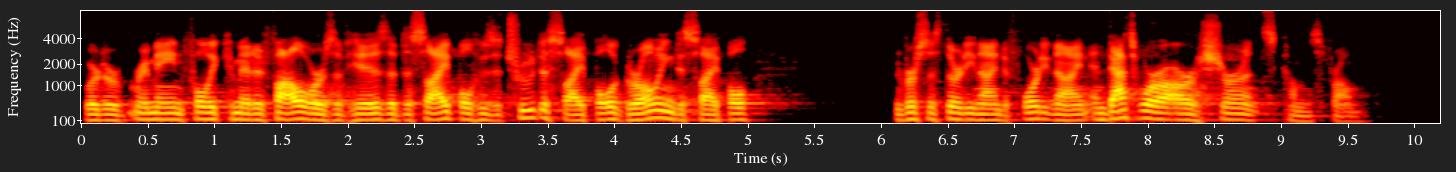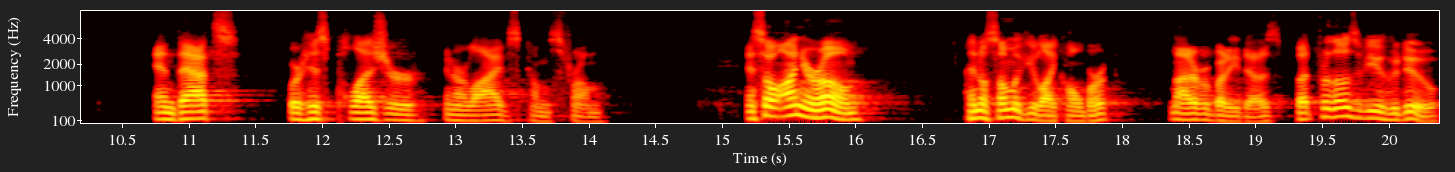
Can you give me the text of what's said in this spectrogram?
we're to remain fully committed followers of his, a disciple who's a true disciple, a growing disciple, in verses 39 to 49. And that's where our assurance comes from. And that's where his pleasure in our lives comes from. And so, on your own, I know some of you like homework. Not everybody does. But for those of you who do,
